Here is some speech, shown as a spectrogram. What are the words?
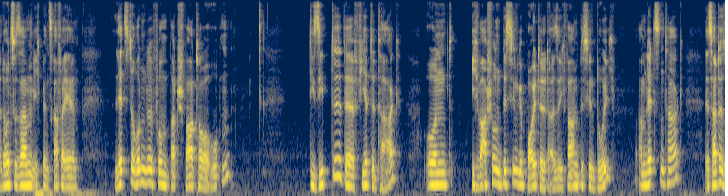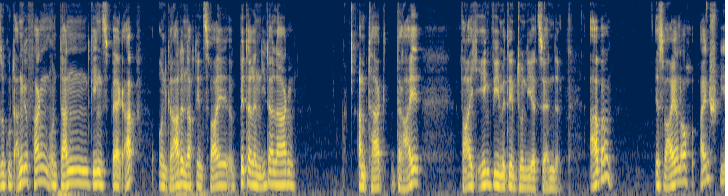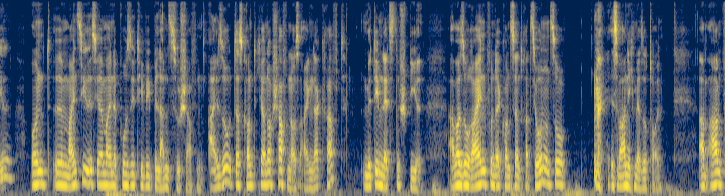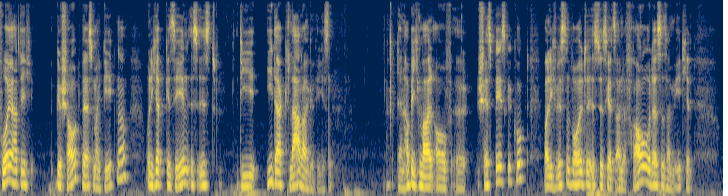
Hallo zusammen, ich bin's Raphael. Letzte Runde vom Bad Schwartauer Open. Die siebte, der vierte Tag. Und ich war schon ein bisschen gebeutelt. Also ich war ein bisschen durch am letzten Tag. Es hatte so gut angefangen und dann ging es bergab. Und gerade nach den zwei bitteren Niederlagen am Tag 3 war ich irgendwie mit dem Turnier zu Ende. Aber es war ja noch ein Spiel und äh, mein Ziel ist ja immer eine positive Bilanz zu schaffen. Also, das konnte ich ja noch schaffen aus eigener Kraft mit dem letzten Spiel. Aber so rein von der Konzentration und so, es war nicht mehr so toll. Am Abend vorher hatte ich geschaut, wer ist mein Gegner und ich habe gesehen, es ist die Ida Clara gewesen. Dann habe ich mal auf äh, Chessbase geguckt, weil ich wissen wollte, ist es jetzt eine Frau oder ist es ein Mädchen?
